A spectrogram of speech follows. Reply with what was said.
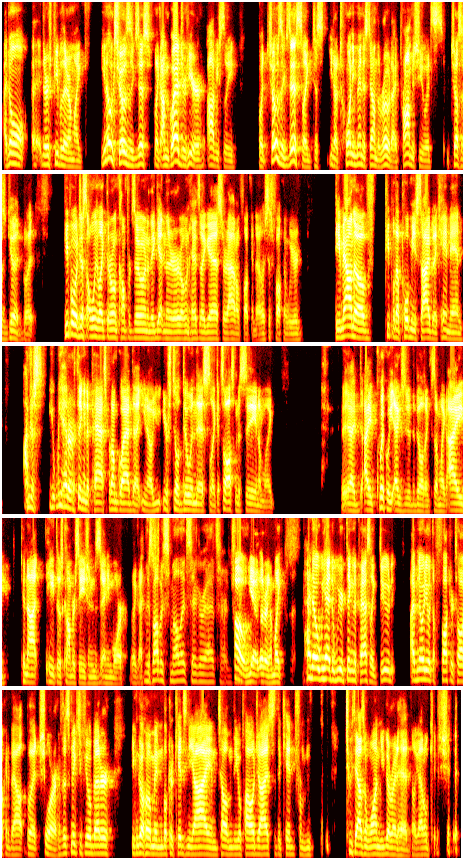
I don't. There's people there. I'm like, you know, shows exist. Like, I'm glad you're here, obviously, but shows exist. Like, just you know, 20 minutes down the road. I promise you, it's just as good. But people would just only like their own comfort zone, and they get in their own heads, I guess, or I don't fucking know. It's just fucking weird. The amount of people that pulled me aside, like, hey, man. I'm just we had our thing in the past, but I'm glad that you know you, you're still doing this. Like it's awesome to see, and I'm like, I, I quickly exited the building because I'm like, I cannot hate those conversations anymore. Like, I They just- probably smell like cigarettes. Or oh yeah, literally. I'm like, I know we had the weird thing in the past. Like, dude, I have no idea what the fuck you're talking about, but sure, if this makes you feel better, you can go home and look your kids in the eye and tell them you apologize to the kid from 2001. You go right ahead. Like, I don't give a shit.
